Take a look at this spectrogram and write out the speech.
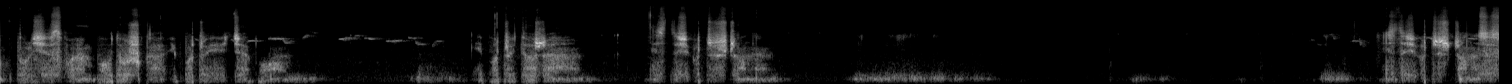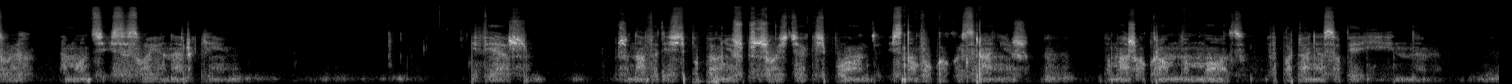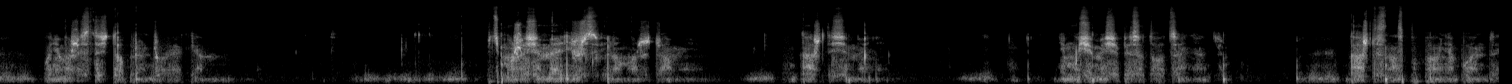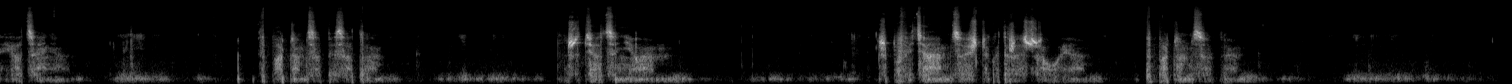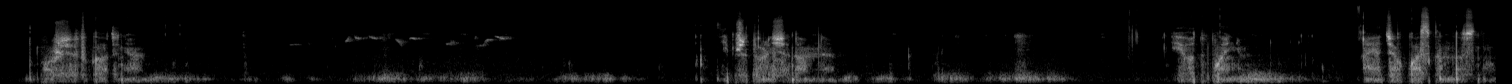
Wtul się w swoją poduszkę i poczuj jej ciepło. I poczuj to, że jesteś oczyszczony. Jesteś oczyszczony ze złych emocji i ze złej energii. I wiesz, że nawet jeśli popełnisz w przyszłości jakiś błąd i znowu kogoś zranisz, to masz ogromną moc wybaczania sobie i innym, ponieważ jesteś dobrym człowiekiem. że się mylisz z wieloma rzeczami. Każdy się myli. Nie musimy siebie za to oceniać. Każdy z nas popełnia błędy i ocenia. Wybaczam sobie za to, że cię oceniłem, że powiedziałem coś, czego teraz żałuję. Wybaczam sobie. Połóż się wygodnie. I przytul się do mnie. I odpłyń. A ja cię ogłaskam do snu.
